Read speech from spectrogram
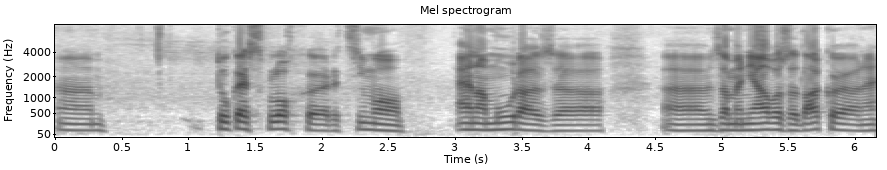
um, tukaj sploh recimo ena mura za, uh, za menjavo za Dakoja, um, uh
